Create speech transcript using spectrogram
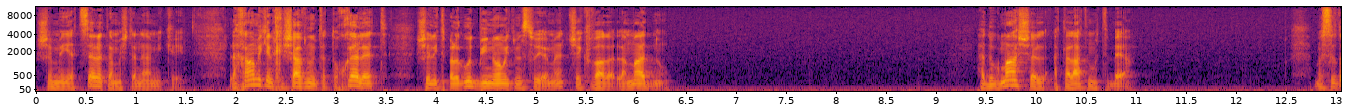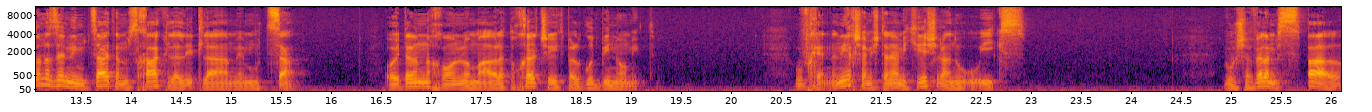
שמייצר את המשתנה המקרי. לאחר מכן חישבנו את התוחלת של התפלגות בינומית מסוימת, שכבר למדנו. הדוגמה של הטלת מטבע. בסרטון הזה נמצא את הנוסחה הכללית לממוצע, או יותר נכון לומר, לתוחלת של התפלגות בינומית. ובכן, נניח שהמשתנה המקרי שלנו הוא x, והוא שווה למספר,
